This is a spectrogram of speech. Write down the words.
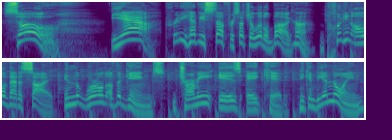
So, yeah, pretty heavy stuff for such a little bug, huh? Putting all of that aside, in the world of the games, Charmy is a kid. He can be annoying,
